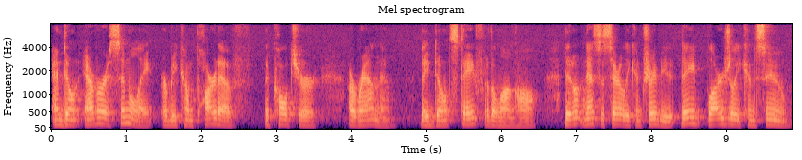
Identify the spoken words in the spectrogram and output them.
and don't ever assimilate or become part of the culture around them. They don't stay for the long haul. They don't necessarily contribute. They largely consume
